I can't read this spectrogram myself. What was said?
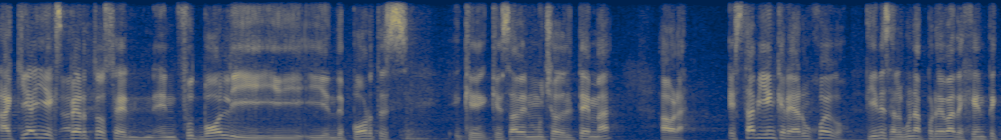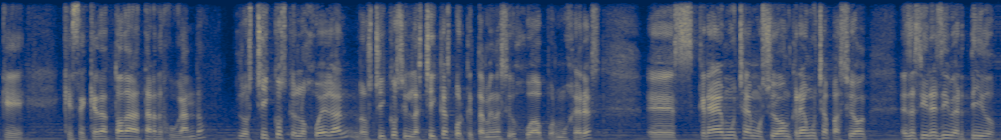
aquí hay expertos en, en fútbol y, y- y en deportes que, que saben mucho del tema. Ahora, está bien crear un juego. ¿Tienes alguna prueba de gente que, que se queda toda la tarde jugando? los chicos que lo juegan, los chicos y las chicas, porque también ha sido jugado por mujeres, es- crea mucha emoción, crea mucha pasión. Es decir, es divertido.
